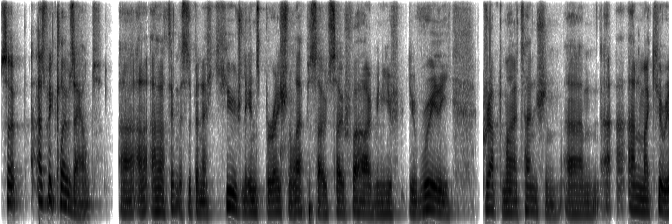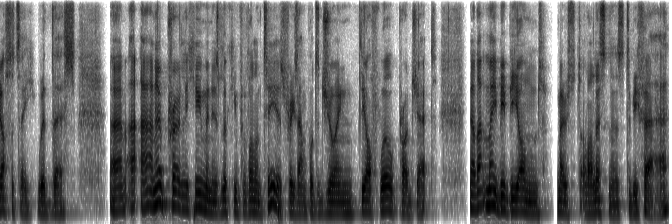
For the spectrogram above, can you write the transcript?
So, as we close out, uh, and, and, I think this has been a hugely inspirational episode so far. I mean, you've you've really grabbed my attention um, and my curiosity with this. Um, I, I, know Proudly Human is looking for volunteers, for example, to join the Off World project. Now, that may be beyond most of our listeners, to be fair,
